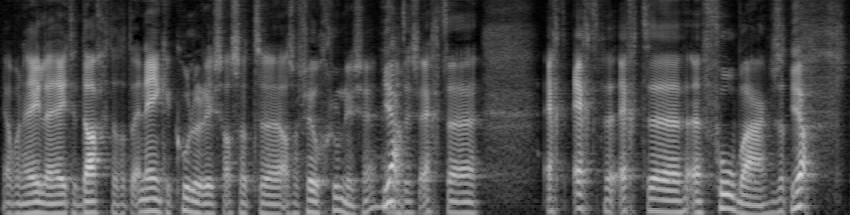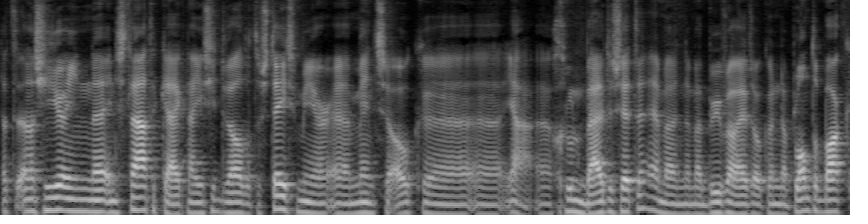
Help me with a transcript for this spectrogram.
ja, op een hele hete dag, dat het in één keer koeler is als, het, eh, als er veel groen is. Hè? Ja. Dat is echt, eh, echt, echt, echt eh, eh, voelbaar. Dus dat, Ja, dat, en als je hier in, eh, in de straten kijkt, nou, je ziet wel dat er steeds meer mensen ook ja, groen buiten zetten. Hè, mijn, mijn buurvrouw heeft ook een plantenbak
